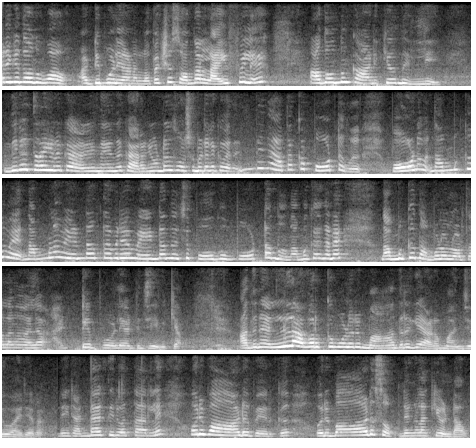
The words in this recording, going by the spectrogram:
എനിക്ക് തോന്നുന്നു വാ അടിപൊളിയാണല്ലോ. പക്ഷെ സ്വന്തം ലൈഫിൽ അതൊന്നും കാണിക്കുന്നില്ലേ എന്തിനാ ഇത്ര ഇങ്ങനെ കരയുന്നതെന്ന് കരഞ്ഞുകൊണ്ട് സോഷ്യൽ മീഡിയയിലൊക്കെ വരും. എന്തിനാ? അതൊക്കെ പോട്ടത് പോണ. നമുക്ക് നമ്മളെ വേണ്ടാത്തവരെ വേണ്ടെന്ന് വെച്ച് പോകും. പോട്ടെന്നു? നമുക്കങ്ങനെ നമുക്ക് നമ്മളുള്ളിടത്തോളം കാലം അടിപൊളിയായിട്ട് ജീവിക്കാം. അതിനെല്ലാവർക്കും ഉള്ളൊരു മാതൃകയാണ് മഞ്ജു വാര്യർ. രണ്ടായിരത്തി ഇരുപത്തി ആറിലെ ഒരുപാട് പേർക്ക് ഒരുപാട് സ്വപ്നങ്ങളൊക്കെ ഉണ്ടാവും.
